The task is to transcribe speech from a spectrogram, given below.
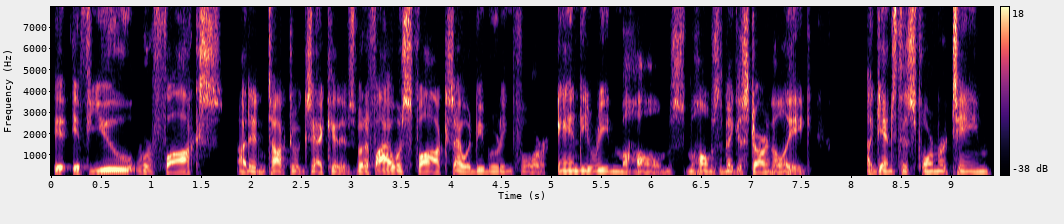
if you were Fox, I didn't talk to executives, but if I was Fox, I would be rooting for Andy Reid and Mahomes. Mahomes, the biggest star in the league, against his former team.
